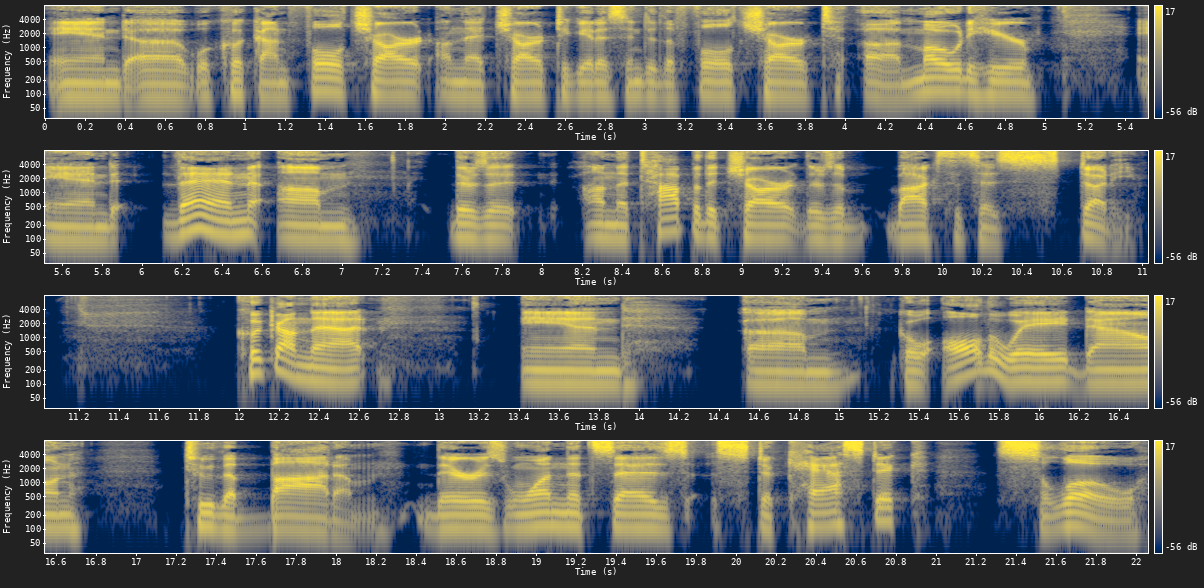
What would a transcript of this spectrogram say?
and uh, we'll click on full chart on that chart to get us into the full chart uh, mode here. And then um, there's a on the top of the chart, there's a box that says study. Click on that and um, go all the way down to the bottom. There is one that says stochastic slow,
